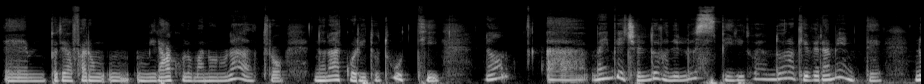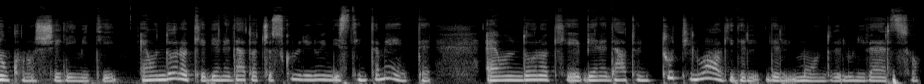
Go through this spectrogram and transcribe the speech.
eh, poteva, fare un, un, un, miracolo ma non un altro, non ha guarito tutti, no? Uh, ma invece il dono dello Spirito è un dono che veramente non conosce limiti, è un dono che viene dato a ciascuno di noi indistintamente, è un dono che viene dato in tutti i luoghi del, del mondo, dell'universo,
